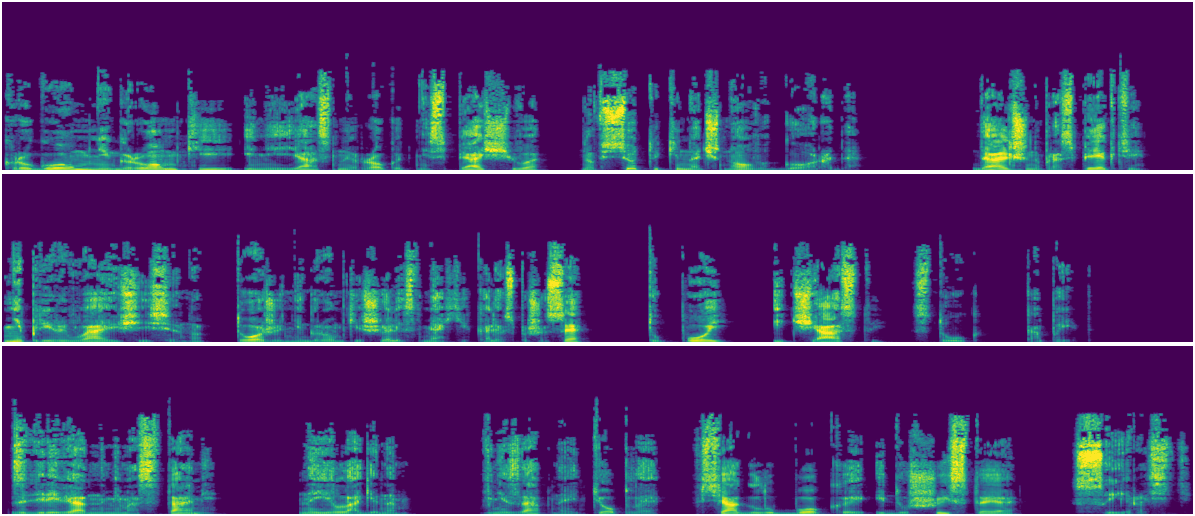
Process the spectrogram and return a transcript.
кругом негромкий и неясный рокот неспящего, но все-таки ночного города. Дальше на проспекте, не прерывающийся, но тоже негромкий шелест мягких колес по шоссе, тупой и частый стук копыт. За деревянными мостами на Елагином внезапная теплая вся глубокая и душистая сырость.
